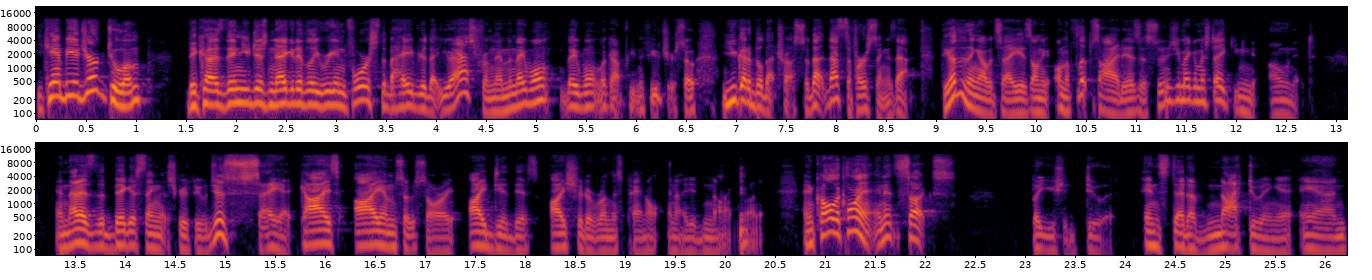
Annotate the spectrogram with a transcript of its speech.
you can't be a jerk to them because then you just negatively reinforce the behavior that you ask from them and they won't they won't look out for you in the future. So you got to build that trust. So that, that's the first thing is that. The other thing i would say is on the on the flip side is as soon as you make a mistake you need to own it. And that is the biggest thing that screws people. Just say it. Guys i am so sorry. I did this. I should have run this panel and i did not run it. And call the client and it sucks but you should do it instead of not doing it and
